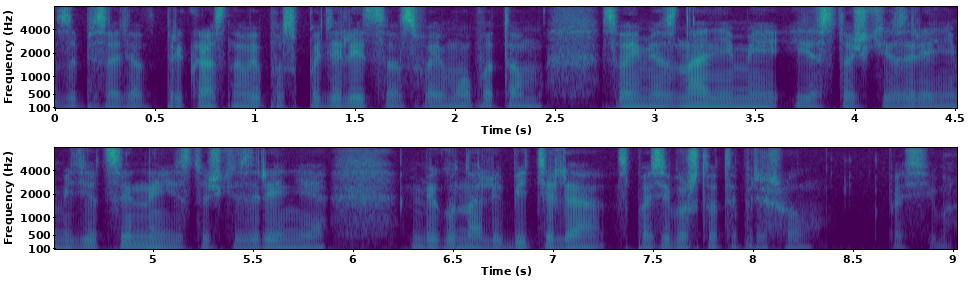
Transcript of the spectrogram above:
записать этот прекрасный выпуск, поделиться своим опытом, своими знаниями и с точки зрения медицины, и с точки зрения бегуна-любителя. Спасибо, что ты пришел. Спасибо.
